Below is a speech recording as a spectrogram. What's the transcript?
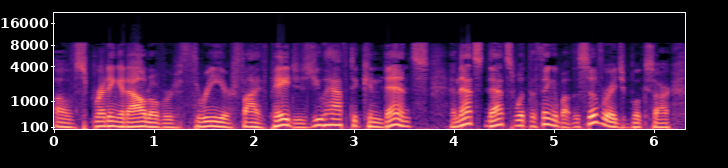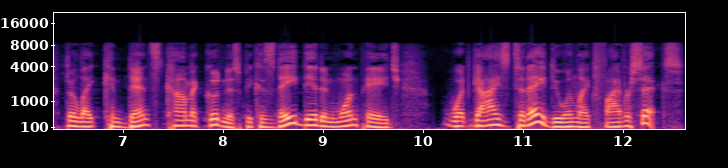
of spreading it out over three or five pages, you have to condense, and that's that's what the thing about the Silver Age books are. They're like condensed comic goodness because they did in one page what guys today do in like five or six.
